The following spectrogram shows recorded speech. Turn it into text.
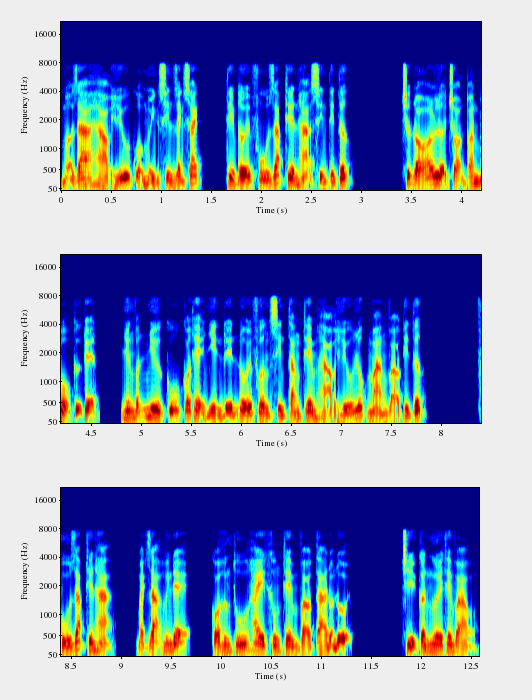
mở ra hảo hữu của mình xin danh sách, tìm tới phú giáp thiên hạ xin tin tức. Trước đó lựa chọn toàn bộ cự tuyệt, nhưng vẫn như cũ có thể nhìn đến đối phương xin tăng thêm hảo hữu lúc mang vào tin tức. Phú giáp thiên hạ, bạch dạ huynh đệ, có hứng thú hay không thêm vào ta đoàn đội? Chỉ cần ngươi thêm vào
